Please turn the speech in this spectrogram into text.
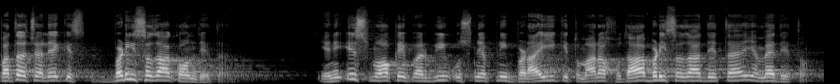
پتہ چلے کہ بڑی سزا کون دیتا ہے۔ یعنی اس موقع پر بھی اس نے اپنی بڑائی کہ تمہارا خدا بڑی سزا دیتا ہے یا میں دیتا ہوں؟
